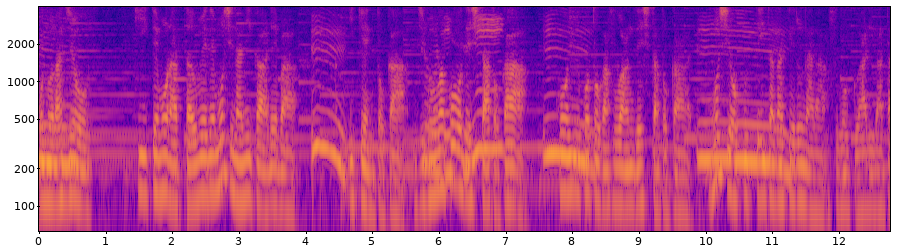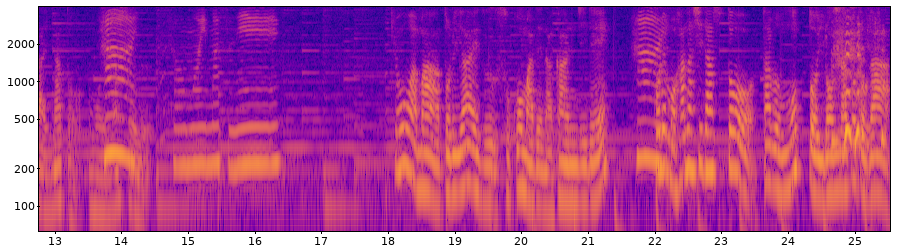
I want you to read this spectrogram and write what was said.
このラジオを聞いてもらった上でもし何かあれば、意見とか自分はこうでしたとか。こういうことが不安でしたとか、もし送っていただけるならすごくありがたいなと思います。そう思いますね。今日はまあとりあえずそこまでな感じで、これも話し出すと多分もっといろんなことが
